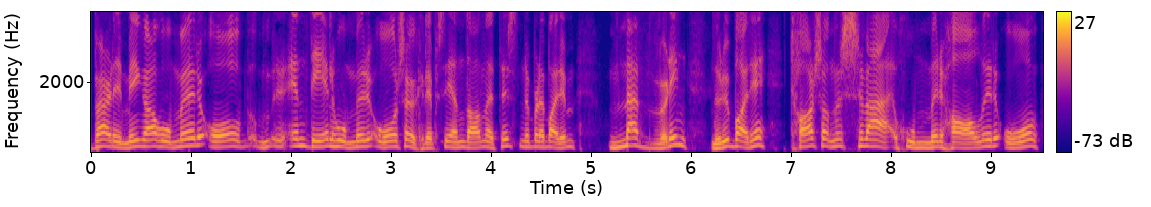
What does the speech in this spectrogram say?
bælming av hummer, og en del hummer og sjøkreps igjen dagen etter, så det ble bare mavling. Når du bare tar sånne hummerhaler og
